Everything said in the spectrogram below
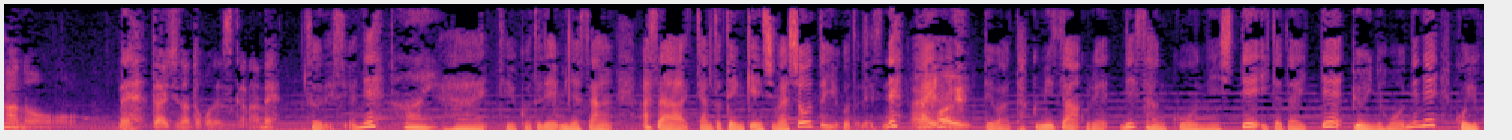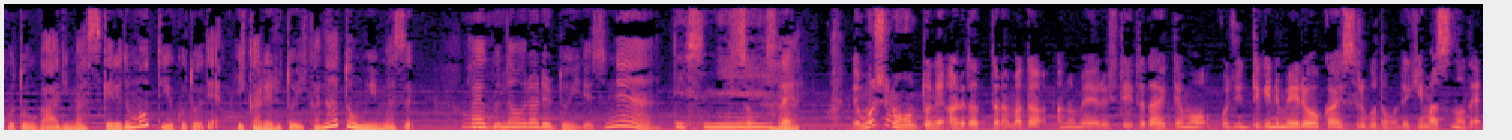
あの、ね、大事なとこですからね。そうですよね。はい。はい。ということで、皆さん、朝ちゃんと点検しましょうということですね。はいはい。では、たくみさん、これね、参考にしていただいて、病院の方でね、こういうことがありますけれども、ということで、行かれるといいかなと思います。早く治られるといいですね。ですね。そうですね。で、もしも本当にあれだったらまた、あの、メールしていただいても、個人的にメールをお返しすることもできますので、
